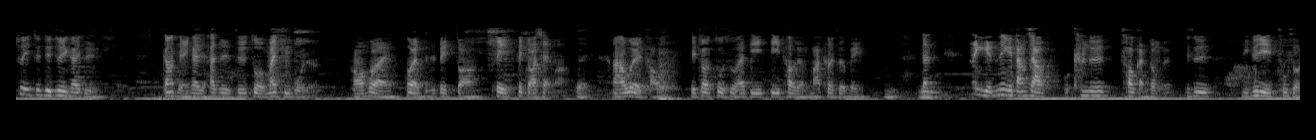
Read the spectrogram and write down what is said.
最最最最一开始，钢铁人一开始他是就是做卖苹果的，然后后来后来不是被抓被被抓起来嘛？对，然后他为了逃。可以做做出他第一第一套的马克设备，嗯，但那个那个当下我看就是超感动的，就是你自己出手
